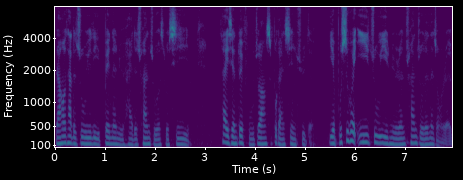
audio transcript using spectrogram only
然后他的注意力被那女孩的穿着所吸引。他以前对服装是不感兴趣的，也不是会一一注意女人穿着的那种人。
